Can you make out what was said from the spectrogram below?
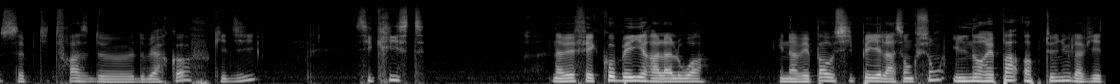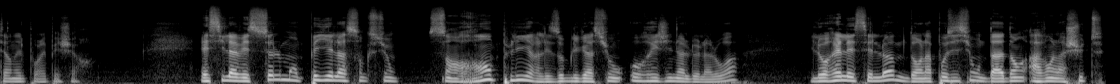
cette, petite phrase de, de Berkhoff qui dit Si Christ n'avait fait qu'obéir à la loi et n'avait pas aussi payé la sanction, il n'aurait pas obtenu la vie éternelle pour les pécheurs. Et s'il avait seulement payé la sanction sans remplir les obligations originales de la loi, il aurait laissé l'homme dans la position d'Adam avant la chute,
